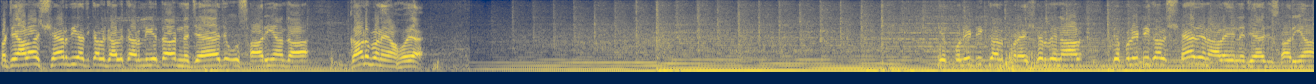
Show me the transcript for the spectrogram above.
ਪਟਿਆਲਾ ਸ਼ਹਿਰ ਦੀ ਅੱਜਕੱਲ ਗੱਲ ਕਰ ਲਈਏ ਤਾਂ ਨਜਾਇਜ਼ ਉਸਾਰੀਆਂ ਦਾ ਗੜ ਬਣਿਆ ਹੋਇਆ ਹੈ। ਕਿ ਪੋਲੀਟੀਕਲ ਪ੍ਰੈਸ਼ਰ ਦੇ ਨਾਲ ਤੇ ਪੋਲੀਟੀਕਲ ਸ਼ਹਿ ਦੇ ਨਾਲ ਇਹ ਨਜਾਇਜ਼ ਉਸਾਰੀਆਂ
